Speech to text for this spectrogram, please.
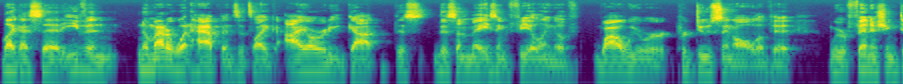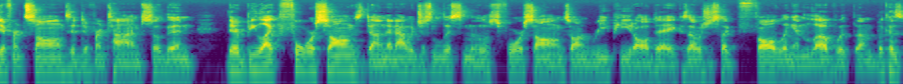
like i said even no matter what happens it's like i already got this this amazing feeling of while we were producing all of it we were finishing different songs at different times so then there'd be like four songs done and i would just listen to those four songs on repeat all day because i was just like falling in love with them because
